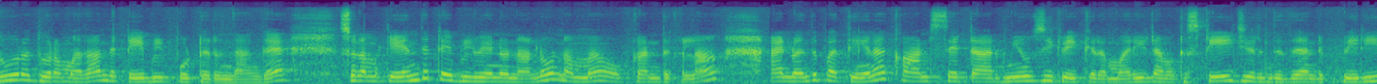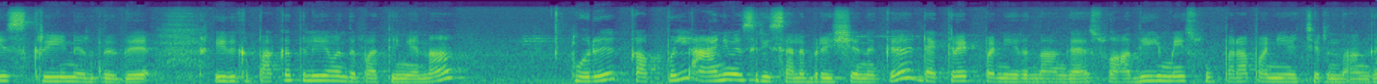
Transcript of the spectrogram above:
தூர தூரமாக தான் அந்த டேபிள் போட்டுருந்தாங்க. ஸோ நமக்கு எந்த டேபிள் வேணும்னாலும் நம்ம உட்காந்துக்கலாம் அண்ட் வந்து பார்த்திங்கன்னா கான்செர்ட் ஆர் மியூசிக் வைக்கிற மாதிரி நமக்கு ஸ்டேஜ் இருந்தது. அண்ட் பெரிய ஸ்க்ரீன் இருந்தது. இதுக்கு பக்கத்துலேயே வந்து பார்த்திங்கன்னா ஒரு கப்புள் ஆனிவர்சரி செலிப்ரேஷனுக்கு டெக்கரேட் பண்ணியிருந்தாங்க. ஸோ அதையுமே சூப்பராக பண்ணி வச்சுருந்தாங்க.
